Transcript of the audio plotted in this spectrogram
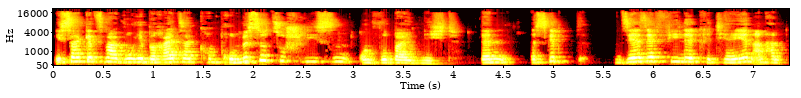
ich sage jetzt mal, wo ihr bereit seid, Kompromisse zu schließen und wobei nicht. Denn es gibt sehr, sehr viele Kriterien, anhand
